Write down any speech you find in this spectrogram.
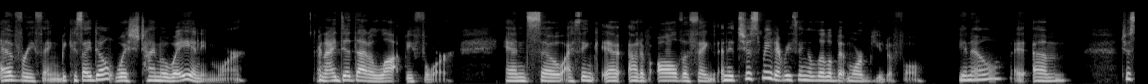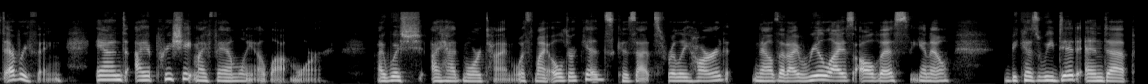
everything because I don't wish time away anymore. And I did that a lot before. And so I think out of all the things, and it just made everything a little bit more beautiful, you know, um, just everything. And I appreciate my family a lot more. I wish I had more time with my older kids because that's really hard now that I realize all this, you know, because we did end up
